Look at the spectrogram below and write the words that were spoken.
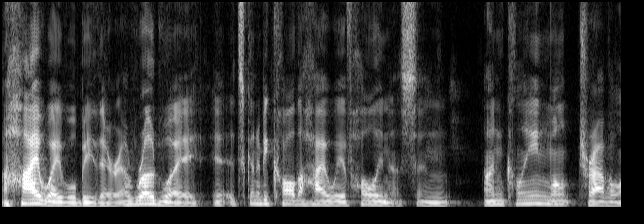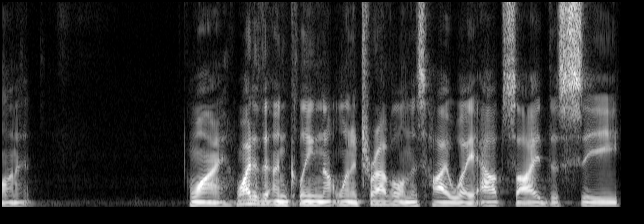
A highway will be there, a roadway. It's going to be called the highway of holiness, and unclean won't travel on it. Why? Why do the unclean not want to travel on this highway outside the sea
